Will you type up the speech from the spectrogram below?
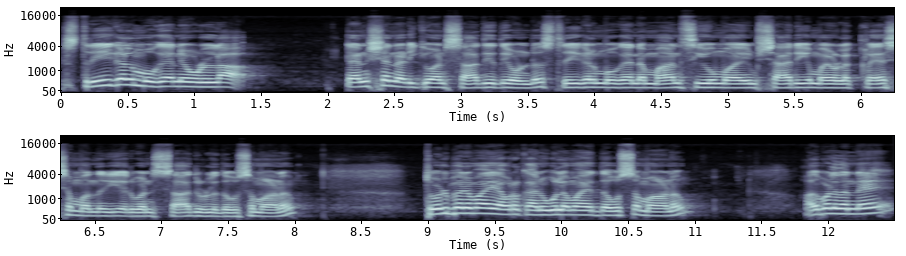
സ്ത്രീകൾ മുഖേനയുള്ള ടെൻഷൻ അടിക്കുവാൻ സാധ്യതയുണ്ട്. സ്ത്രീകൾ മുഖേന മാനസികവുമായും ശാരീരികമായുള്ള ക്ലേശം വന്നു ചേരുവാൻ സാധ്യതയുള്ള ദിവസമാണ്. തൊഴിൽപരമായി അവർക്ക് അനുകൂലമായ ദിവസമാണ്. അതുപോലെ തന്നെ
